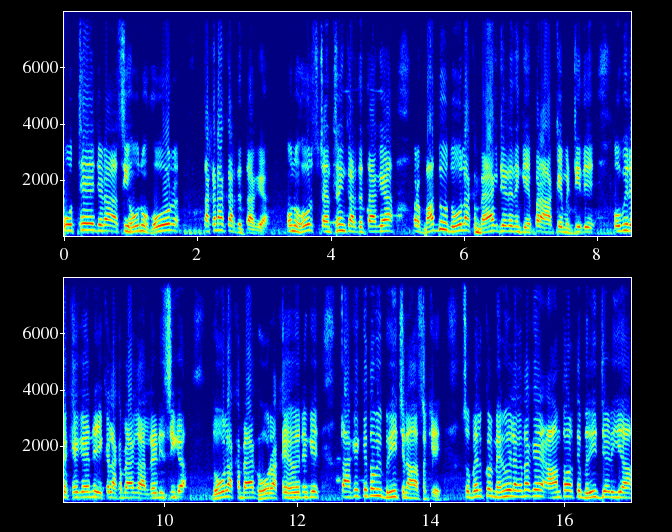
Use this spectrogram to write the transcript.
ਉੱਥੇ ਜਿਹੜਾ ਅਸੀਂ ਉਹਨੂੰ ਹੋਰ ਤਕੜਾ ਕਰ ਦਿੱਤਾ ਗਿਆ। ਉਹਨੂੰ ਹੋਰ ਸਟਰੈਂਥਨਿੰਗ ਕਰ ਦਿੱਤਾ ਗਿਆ ਔਰ ਵਾਧੂ 2 ਲੱਖ ਬੈਗ ਜਿਹੜੇ ਨੇਗੇ ਭਰਾ ਕੇ ਮਿੱਟੀ ਦੇ ਉਹ ਵੀ ਰੱਖੇ ਗਏ ਨੇ। 1 ਲੱਖ ਬੈਗ ਆਲਰੇਡੀ ਸੀਗਾ 2 ਲੱਖ ਬੈਗ ਹੋਰ ਰੱਖੇ ਹੋਏ ਨੇਗੇ ਤਾਂ ਕਿ ਕਿਤੋਂ ਵੀ ਬ੍ਰੀਚ ਨਾ ਆ ਸਕੇ। ਸੋ ਬਿਲਕੁਲ ਮੈਨੂੰ ਇਹ ਲੱਗਦਾ ਕਿ ਆਮ ਤੌਰ ਤੇ ਬ੍ਰੀਚ ਜਿਹੜੀ ਆ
